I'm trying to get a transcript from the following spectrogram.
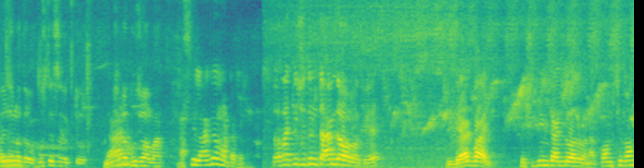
সেই জন্য তো বুঝতেছো একটু সেটা বুঝো আমার। আজকে লাগবে আমার টাকাটা। দাদা কিছুদিন টাইম দাও আমাকে। দেখ ভাই বেশি দিন টাইম দেওয়া যাবে না কমসে কম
